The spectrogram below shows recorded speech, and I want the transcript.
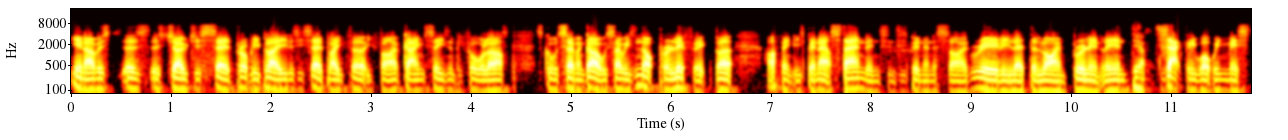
you know, as, as, as Joe just said, probably played, as he said, played 35 games season before last, scored seven goals. So he's not prolific, but I think he's been outstanding since he's been in the side. Really led the line brilliantly, and Yep. exactly what we missed,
